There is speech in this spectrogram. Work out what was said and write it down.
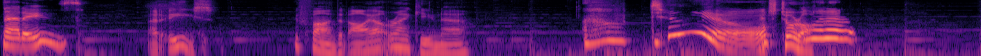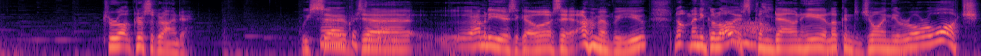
That is. At ease. You find that I outrank you now. Oh, do you? It's Turok. What a- Turok Gristle Grinder. We served, Gristle uh, how many years ago was it? I remember you. Not many Goliaths Oh. come down here looking to join the Aurora Watch.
